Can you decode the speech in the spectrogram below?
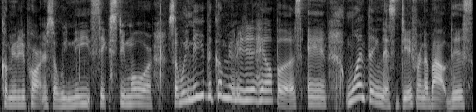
community partners, so we need 60 more. So we need the community to help us. And one thing that's different about this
